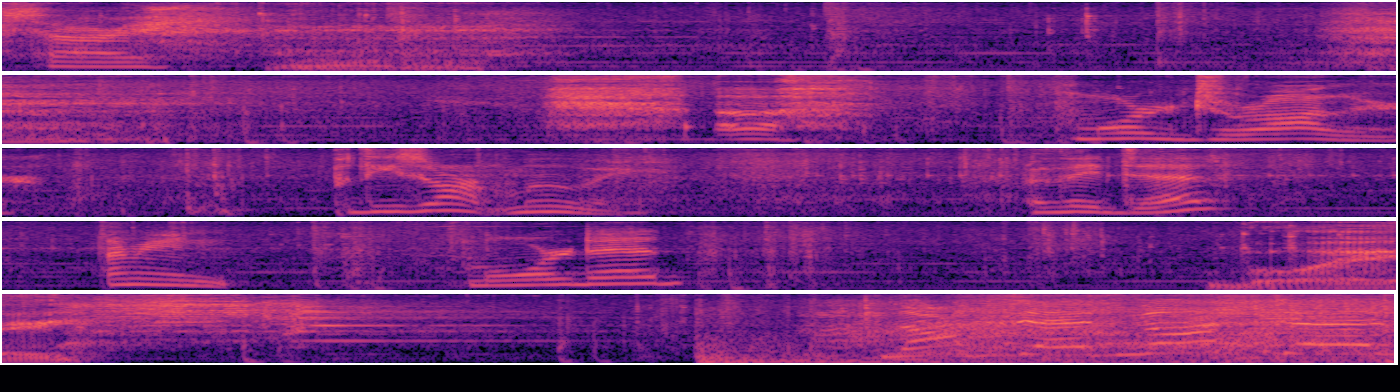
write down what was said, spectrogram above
Sorry. Hmm. Ugh, more Draugr. But these aren't moving. Are they dead? I mean, more dead? Boy. Not dead, not dead!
